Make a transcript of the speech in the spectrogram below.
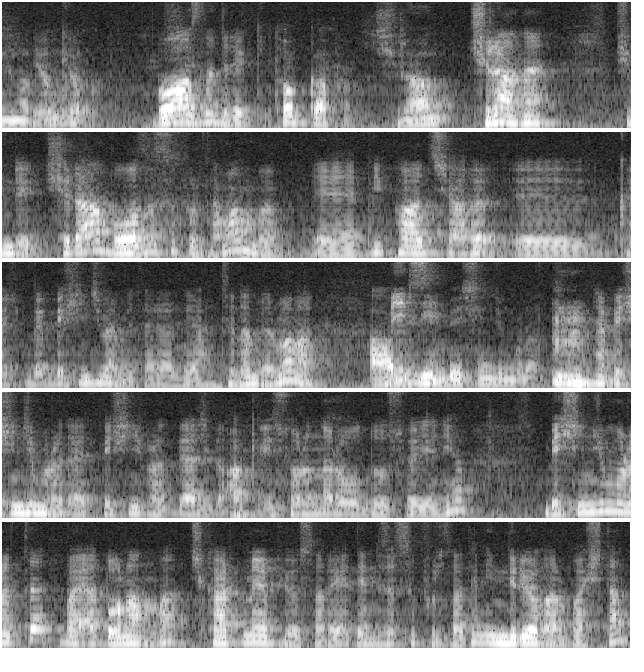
benim aklıma. Yok yok. Boğaz'da direkt. Topkapı. Çırağan Çırağan ha. Şimdi Çırağan Boğaz'a sıfır tamam mı? Ee, bir padişahı e, kaç 5. Mehmet herhalde ya hatırlamıyorum ama Abisi Bildiğin- 5. Murat. ha 5. Murat evet 5. Murat birazcık akli sorunları olduğu söyleniyor. 5. Murat'ı bayağı donanma çıkartma yapıyor saraya. Denize sıfır zaten indiriyorlar baştan.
